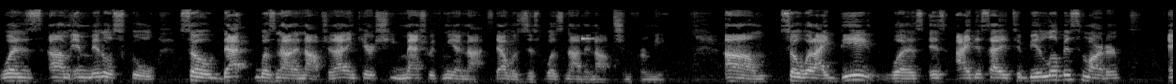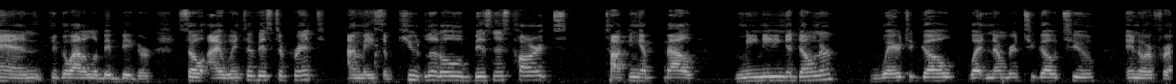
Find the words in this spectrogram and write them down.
was um, in middle school, so that was not an option. I didn't care if she matched with me or not. That was just was not an option for me. Um, so what I did was is I decided to be a little bit smarter and to go out a little bit bigger. So I went to Vistaprint. I made some cute little business cards talking about me needing a donor, where to go, what number to go to, in order for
